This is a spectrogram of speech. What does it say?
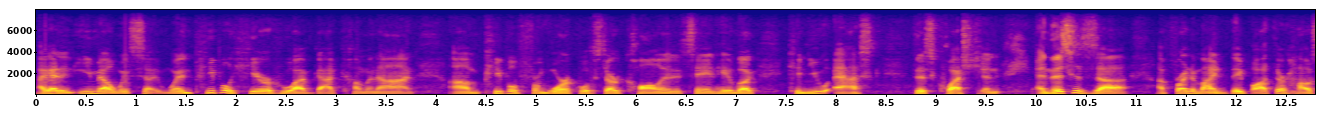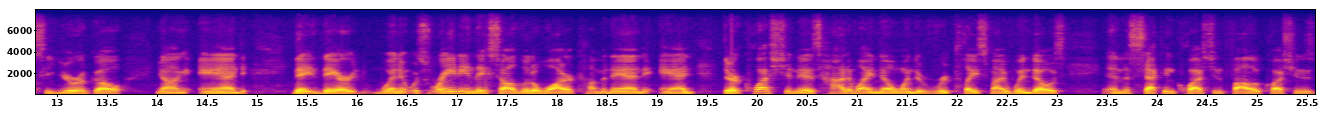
I got an email when when people hear who I've got coming on, um, people from work will start calling and saying, "Hey, look, can you ask this question?" And this is uh, a friend of mine. They bought their house a year ago, young, and they they're when it was raining, they saw a little water coming in, and their question is, "How do I know when to replace my windows?" And the second question, follow question is,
